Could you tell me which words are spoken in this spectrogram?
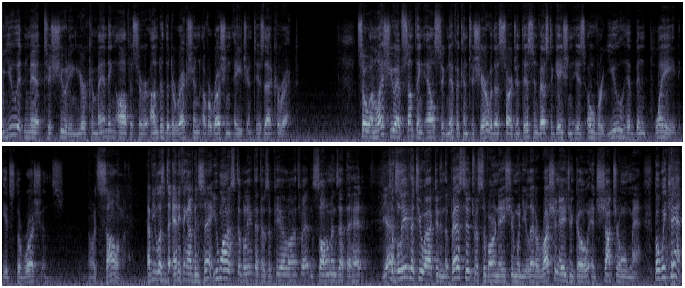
you admit to shooting your commanding officer under the direction of a Russian agent, is that correct? So unless you have something else significant to share with us, Sergeant, this investigation is over. You have been played. It's the Russians. Oh, it's Solomon. Haven't you listened to anything I've been saying? You want us to believe that there's a PLR threat and Solomon's at the head? Yes. To believe that you acted in the best interests of our nation when you let a Russian agent go and shot your own man. But we can't.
